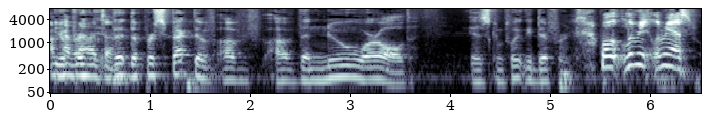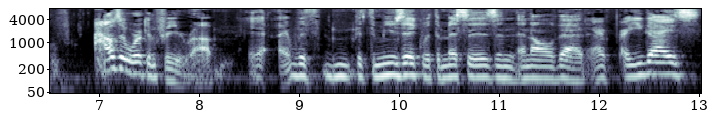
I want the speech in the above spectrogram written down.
I'm your having a hard time. the, the perspective of of the new world is completely different. well, let me let me ask, how's it working for you, Rob? Yeah, with with the music, with the misses, and, and all of that. Are, are you guys?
